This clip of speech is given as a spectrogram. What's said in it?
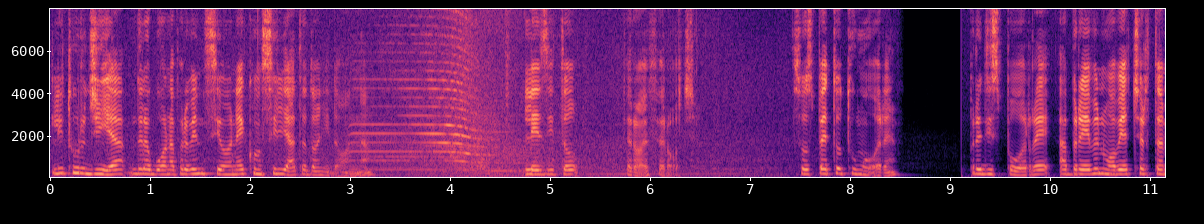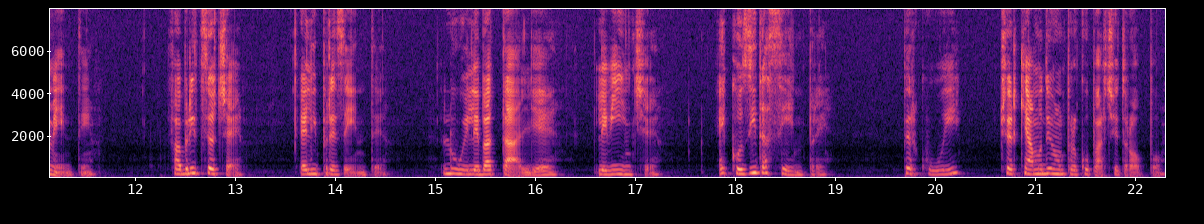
liturgia della buona prevenzione consigliata ad ogni donna. L'esito però è feroce. Sospetto tumore. Predisporre a breve nuovi accertamenti. Fabrizio c'è, è lì presente. Lui le battaglie le vince. È così da sempre. Per cui cerchiamo di non preoccuparci troppo.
